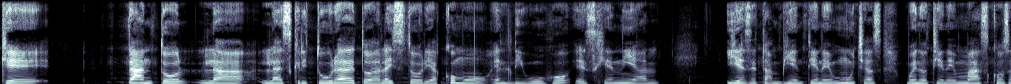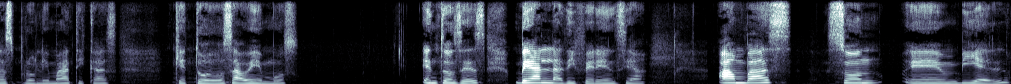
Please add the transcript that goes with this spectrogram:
que tanto la, la, escritura de toda la historia como el dibujo es genial y ese también tiene muchas, bueno, tiene más cosas problemáticas que todos sabemos. Entonces, vean la diferencia. Ambas son eh, biel,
